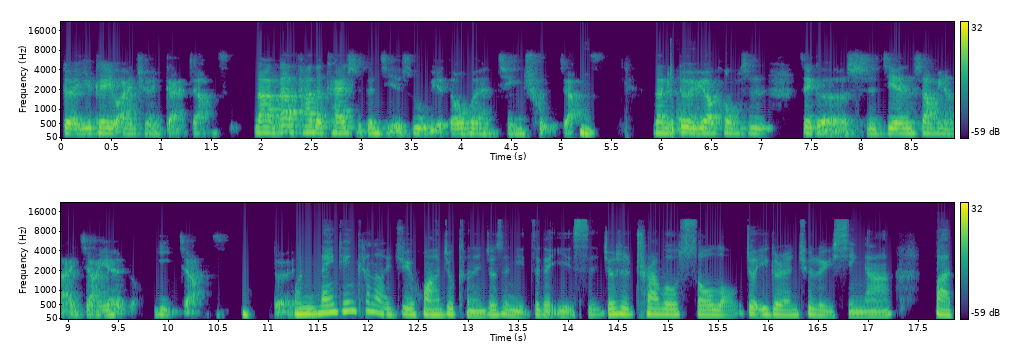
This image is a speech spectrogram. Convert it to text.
对，也可以有安全感这样子。那那它的开始跟结束也都会很清楚这样子。那你对于要控制这个时间上面来讲也很容易这样子。对我那一天看到一句话，就可能就是你这个意思，就是 travel solo，就一个人去旅行啊。But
